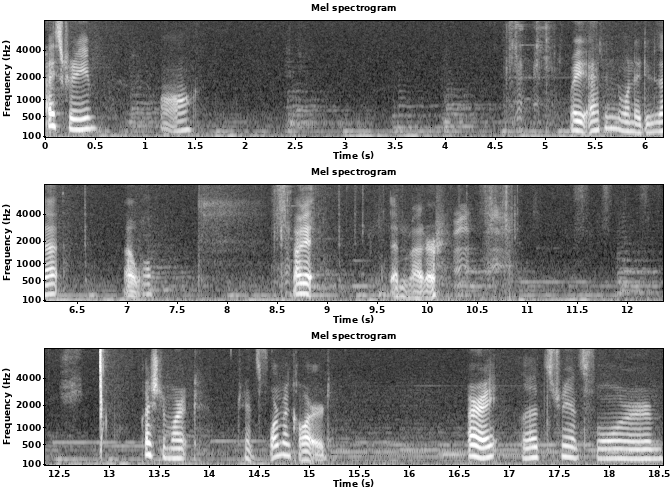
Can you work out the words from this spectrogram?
Ice cream. Aw. Wait, I didn't want to do that. Oh well. Fuck it. Doesn't matter. Question mark. Transform a card. Alright, let's transform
